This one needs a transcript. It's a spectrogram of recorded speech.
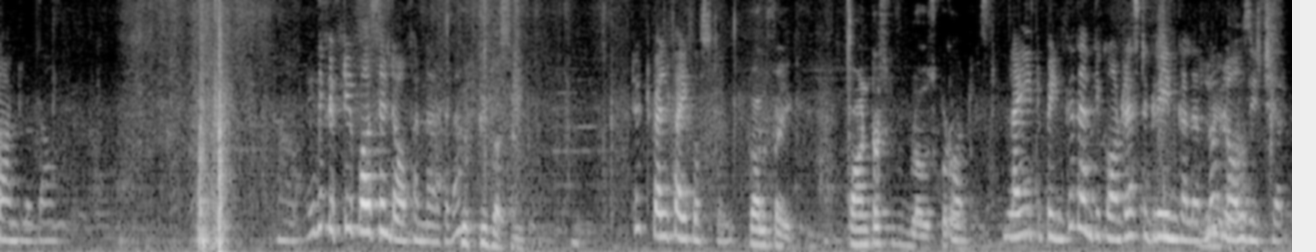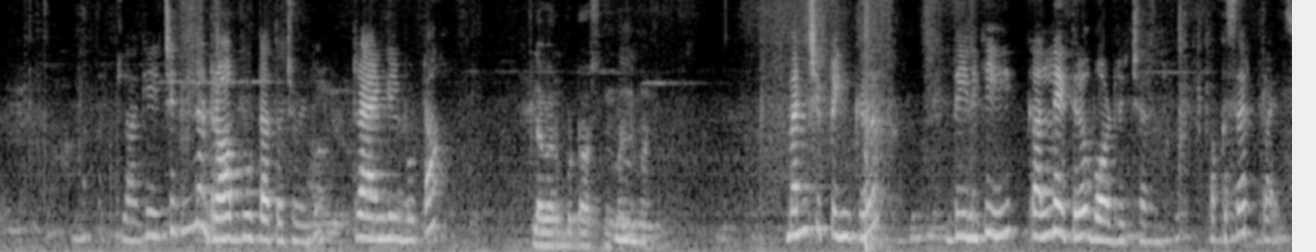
దాంట్లో ఇది ఫిఫ్టీ పర్సెంట్ ఆఫ్ అన్నారు కదా? ఫిఫ్టీ పర్సెంట్ అంటే ట్వెల్వ్ ఫైవ్కి వస్తుంది. ట్వెల్వ్ ఫైవ్కి కాంట్రాస్ట్ బ్లౌజ్ కూడా లైట్ పింక్ దానికి కాంట్రాస్ట్ గ్రీన్ కలర్లో. బ్లౌజ్ ఇచ్చారు. అట్లాగే చిన్న డ్రాప్ బూటాతో చూడండి. ట్రయాంగిల్ బూటా. ఫ్లేవర్ బుట్ట వస్తుంది మంచి పింక్. దీనికి కళ్ళెత్తిలో బార్డర్ ఇచ్చారండి. ఒకసారి ప్రైస్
